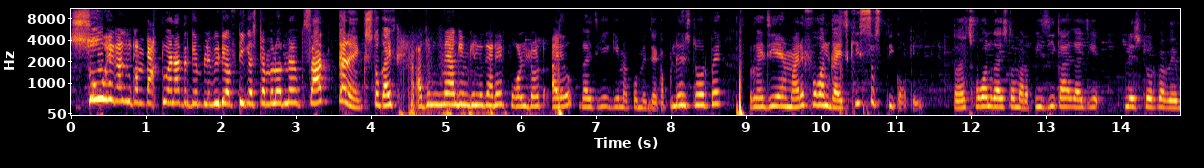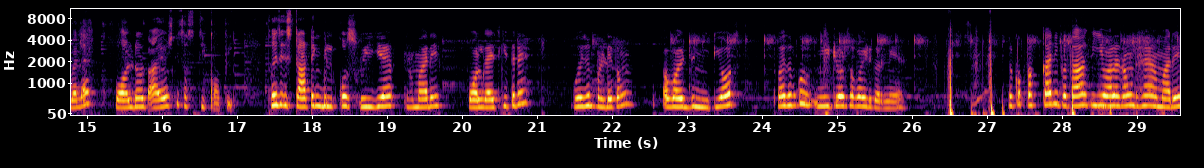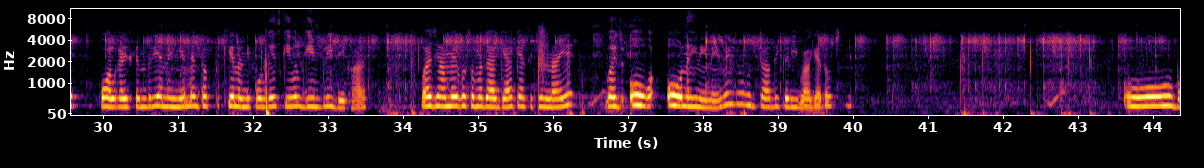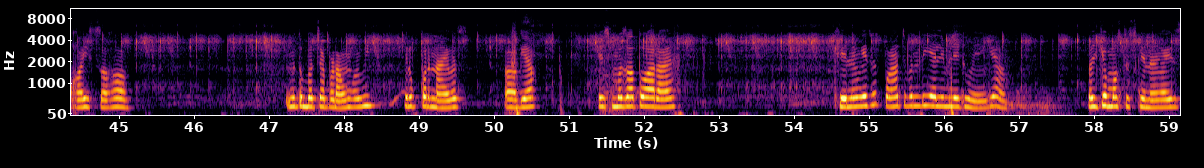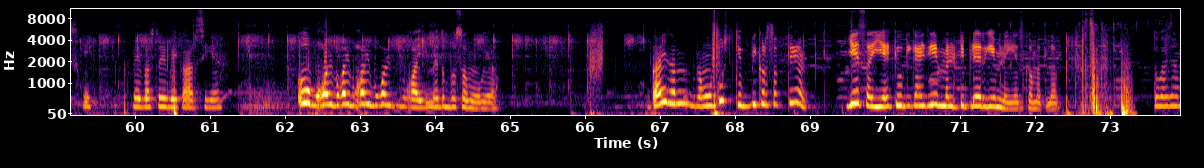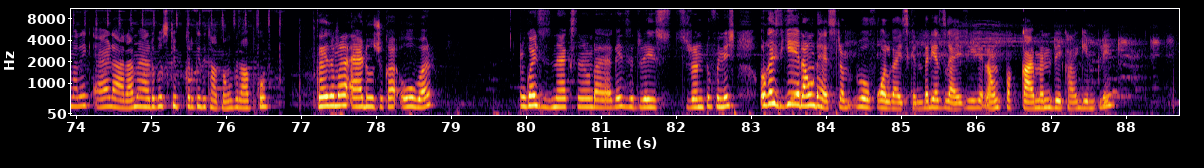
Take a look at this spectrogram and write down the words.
So hey guys welcome back to another gameplay video of T customer और मैं साथ connect तो guys आज हम नया गेम खेलने जा रहे हैं फॉल डॉट आयो गाइस ये गेम आपको मिल जाएगा प्ले स्टोर पे। और गाइस ये हमारे फॉल गाइस की सस्ती कॉपी तो गाइस फॉल गाइस तो हमारा पीसी का है गाइस ये प्ले स्टोर पर अवेलेबल है। फॉल डॉट आयो उसकी सस्ती कॉपी तो गाइस स्टार्टिंग बिल्कुल हुई है हमारे फॉल गाइस की तरह। वो मैं पढ़ लेता हूँ। अवॉइड द मीटियोर्स तो गाइस हमको मीटियोर्स अवॉइड करने हैं। मेरे को पक्का नहीं पता कि ये वाला राउंड है हमारे फॉल गाइस के अंदर या नहीं है? मैंने तब तक खेला नहीं फॉल गाइस केवल गेम प्ले देखा है। बस यहाँ मेरे को समझ आ गया कैसे खेलना है ये। गाइस ओ ओ, नहीं नहीं नहीं मैं कुछ ज़्यादा करीब आ गया था उसके। ओ, भाई साहब। मैं तो बच्चा पढ़ाऊँगा अभी। फिर ऊपर ना है बस, आ गया। इस, मज़ा तो आ रहा है। खेलेंगे इसमें पाँच बंदे एलिमिनेट हुए हैं क्या? बल्कि मस्त स्किन है गाइस इसकी। मेरे पास तो ये बेकार सी है। ओ भाई भाई भाई भाई भाई, मैं तो भसम हो गया। गाइस हम राउंड को स्किप भी कर सकते हैं। ये सही है, क्योंकि गाइस ये मल्टीप्लेयर गेम नहीं है इसका मतलब। तो गाइस हमारा एक ऐड आ रहा है, मैं ऐड को स्किप करके दिखाता हूँ फिर आपको। गाइस हमारा ऐड हो चुका है ओवर गाइस नेक्स्ट राउंड आया guys race run to finish और गाइस ये राउंड है स्टम वो फॉल गाइस के अंदर। यस गाइस ये राउंड पक्का है, मैंने देखा है गेम प्ले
